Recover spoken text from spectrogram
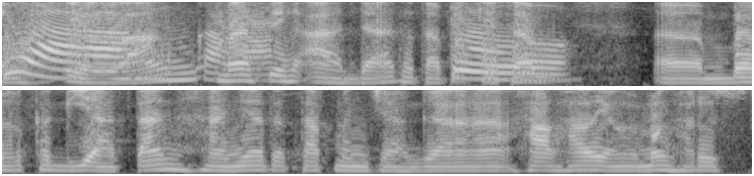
Hilang, masih ada, tetapi Betul. kita eh, berkegiatan hanya tetap menjaga hal-hal yang memang harus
